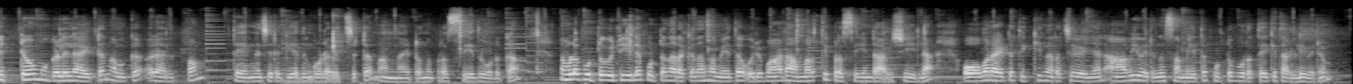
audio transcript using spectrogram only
ഏറ്റവും മുകളിലായിട്ട് നമുക്ക് ഒരല്പം തേങ്ങ ചിരകിയതും കൂടെ വെച്ചിട്ട് നന്നായിട്ടൊന്ന് പ്രസ് ചെയ്ത് കൊടുക്കാം. നമ്മൾ പുട്ടുകുറ്റിയിൽ പുട്ട് നിറക്കുന്ന സമയത്ത് ഒരുപാട് അമർത്തി പ്രസ് ചെയ്യേണ്ട ആവശ്യമില്ല. ഓവറായിട്ട് തിക്കി നിറച്ച് കഴിഞ്ഞാൽ ആവി വരുന്ന സമയത്ത് പുട്ട് പുറത്തേക്ക് തള്ളി വരും.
